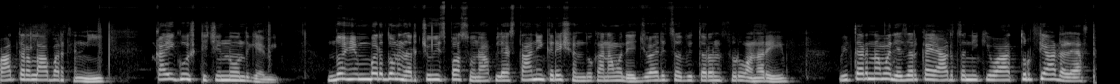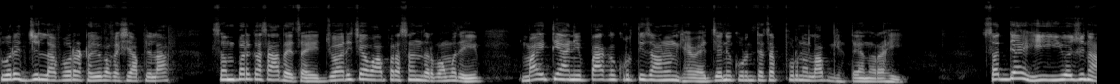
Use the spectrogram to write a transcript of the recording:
पात्र लाभार्थ्यांनी काही गोष्टीची नोंद घ्यावी. नोव्हेंबर दोन हजार चोवीसपासून आपल्या स्थानिक रेशन दुकानामध्ये ज्वारीचं वितरण सुरू होणार आहे. वितरणामध्ये जर काही अडचणी किंवा त्रुटी आढळल्यास त्वरित जिल्हा पुरवठा विभागाशी आपल्याला संपर्क साधायचा आहे. ज्वारीच्या वापरासंदर्भामध्ये माहिती आणि पाककृती जाणून घ्याव्यात जेणेकरून त्याचा पूर्ण लाभ घेता येणार आहे. सध्या ही योजना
